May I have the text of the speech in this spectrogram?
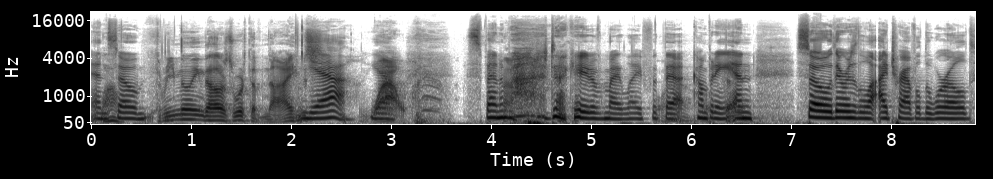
and so Three million dollars worth of knives. Yeah, yeah. Wow. spent about a decade of my life with that company, and so there was a lot. I traveled the world,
